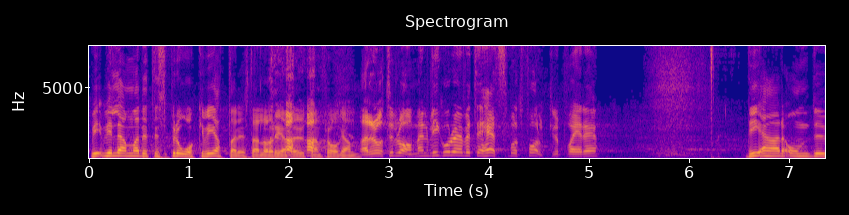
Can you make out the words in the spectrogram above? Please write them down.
vi, vi lämnar det till språkvetare istället och reda ut den frågan. Ja, det låter bra, men vi går över till hets mot folkgrupp. Vad är det? Det är om du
